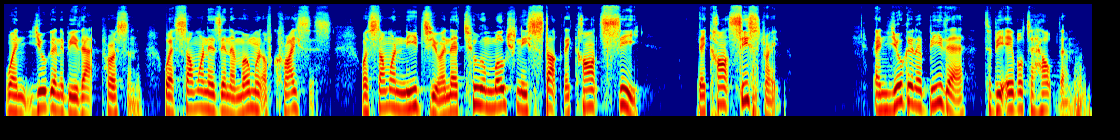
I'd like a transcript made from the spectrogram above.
when you're going to be that person where someone is in a moment of crisis, where someone needs you and they're too emotionally stuck, they can't see. They can't see straight. And you're going to be there to be able to help them.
